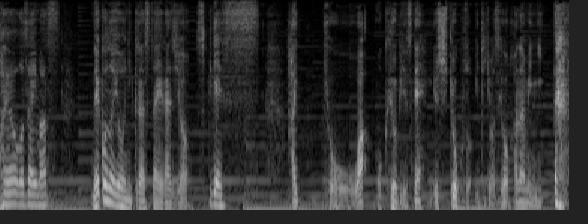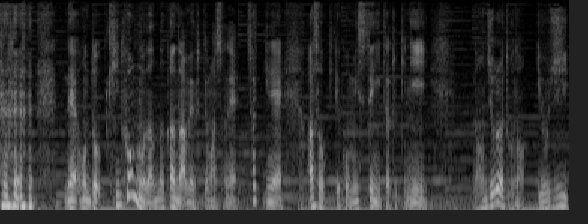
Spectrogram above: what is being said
はようございます。猫のように暮らしたいラジオ、スピです。はい。今日は木曜日ですね。よし、今日こそ行ってきますよ。花見に。ね、ほんと、昨日もなんだかんだ雨降ってましたね。さっきね、朝起きてゴミ捨てに行った時に、何時ぐらいだったかな ?4 時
